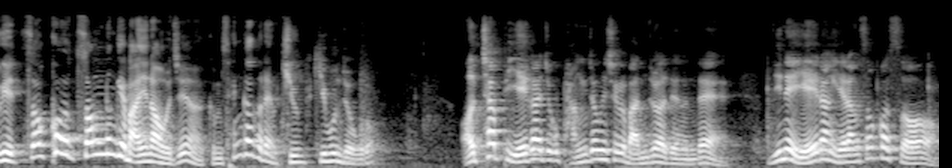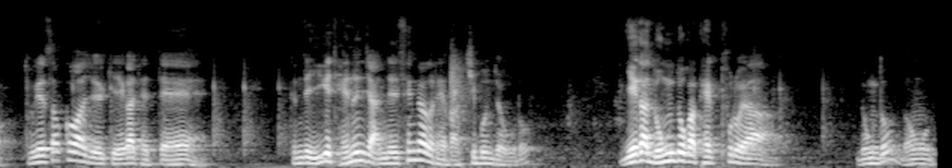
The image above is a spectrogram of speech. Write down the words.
두개 썩어 썩는 게 많이 나오지. 그럼 생각을 해. 기, 기본적으로. 어차피 얘 가지고 방정식을 만들어야 되는데 니네 얘랑 얘랑 섞었어. 두 개 섞어가지고 이렇게 얘가 됐대. 근데 이게 되는지 안 되는지 생각을 해봐. 기본적으로. 얘가 농도가 100%야. 농도? 너무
